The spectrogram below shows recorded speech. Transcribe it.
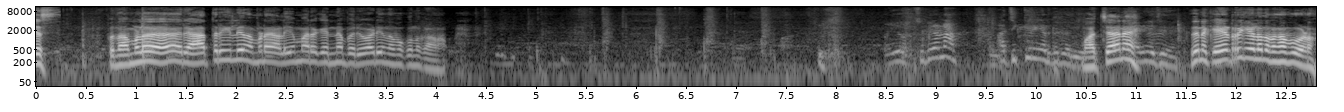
യെസ് ഇപ്പം നമ്മൾ രാത്രിയിൽ നമ്മുടെ അളിയന്മാരൊക്കെ എന്നാ പരിപാടി നമുക്കൊന്ന് കാണാം. മച്ചാനെ ഇതിനെ കേറ്ററിംഗ് എല്ലാം തുടങ്ങാൻ പോകണോ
